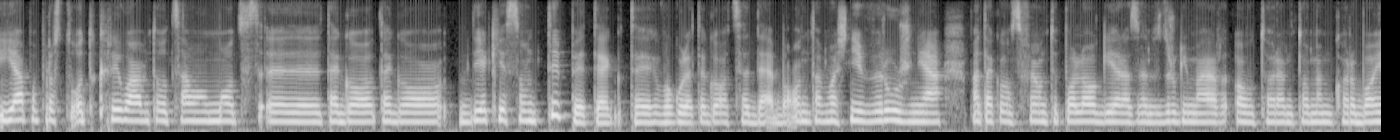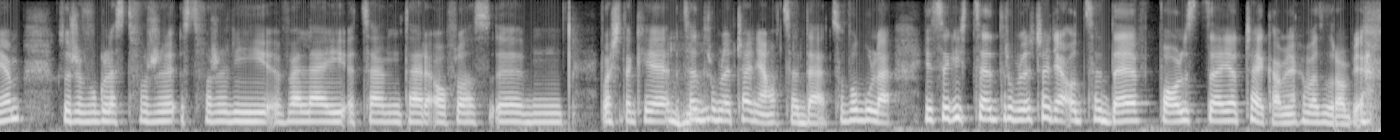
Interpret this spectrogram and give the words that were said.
ja po prostu odkryłam tą całą moc tego, tego jakie są typy te, te, w ogóle tego OCD, bo on tam właśnie wyróżnia, ma taką swoją typologię razem z drugim autorem Tomem Korbojem, którzy w ogóle stworzy, stworzyli w LA Center of Los, właśnie takie centrum leczenia OCD, co w ogóle jest jakieś centrum leczenia OCD w Polsce, ja czekam, ja chyba zrobię.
